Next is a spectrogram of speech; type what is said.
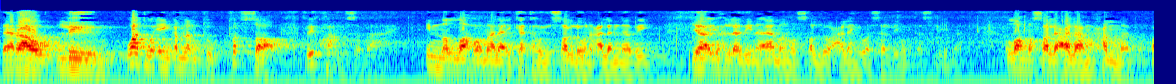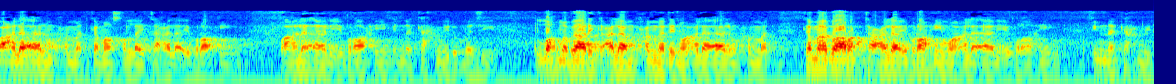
แต่เราลืมว่าตัวเองกำลังถูกทดสอบด้วยความสบายإن الله وملائكته يصلون على النبي يا أيها الذين آمنوا صلوا عليه وسلموا تسليما اللهم صل على محمد وعلى آل محمد كما صليت على إبراهيم وعلى آل إبراهيم إنك حميد مجيد. اللهم بارك على محمد وعلى آل محمد كما باركت على إبراهيم وعلى آل إبراهيم إنك حميد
